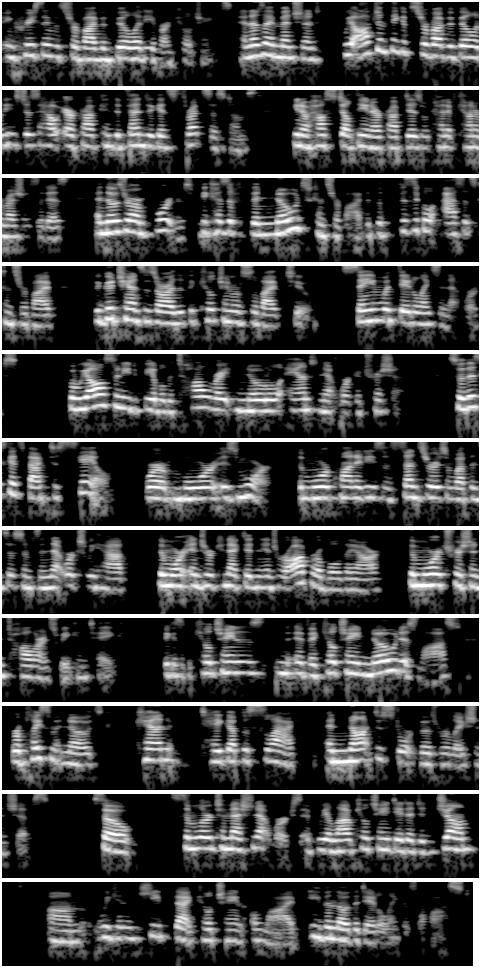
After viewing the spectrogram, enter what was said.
increasing the survivability of our kill chains. And as I mentioned, we often think of survivability as just how aircraft can defend against threat systems you know, how stealthy an aircraft is, what kind of countermeasures it is. And those are important because if the nodes can survive, if the physical assets can survive, the good chances are that the kill chain will survive too. Same with data links and networks. But we also need to be able to tolerate nodal and network attrition. So this gets back to scale, where more is more. The more quantities of sensors and weapon systems and networks we have, the more interconnected and interoperable they are, the more attrition tolerance we can take because if a kill chain is if a kill chain node is lost, replacement nodes can take up the slack and not distort those relationships. So similar to mesh networks, if we allow kill chain data to jump, um, we can keep that kill chain alive, even though the data link is lost.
